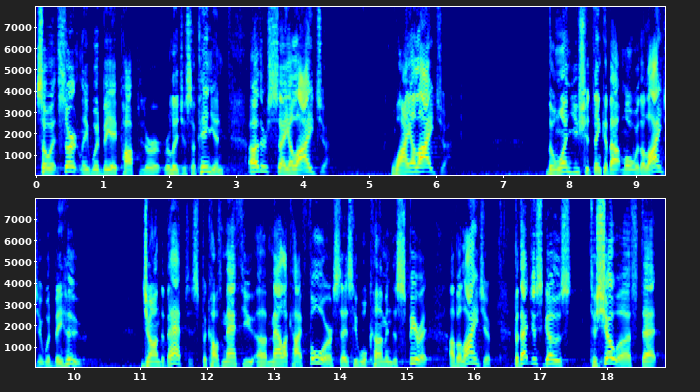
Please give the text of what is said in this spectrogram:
So it certainly would be a popular religious opinion. Others say Elijah. Why Elijah? The one you should think about more with Elijah would be who? John the Baptist, because Matthew uh, Malachi 4 says he will come in the spirit of Elijah. But that just goes to show us that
